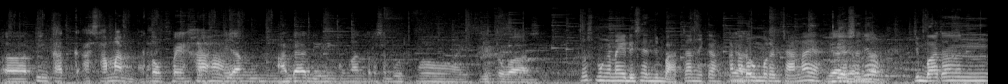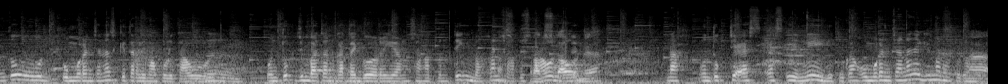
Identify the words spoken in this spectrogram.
eh, tingkat keasaman atau pH, pH ya? yang Hmm. ada di lingkungan tersebut. Oh. Gitu, Wan. Terus mengenai desain jembatan nih Kang, kan Ya. ada umur rencana ya. Ya, ya, Biasanya benar. jembatan itu umur rencana sekitar 50 tahun. Hmm. Untuk jembatan kategori yang sangat penting bahkan 100, 100 tahun, tahun gitu. ya. Nah, untuk CSS ini gitu Kang, umur rencananya gimana tuh Kang? Nah,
